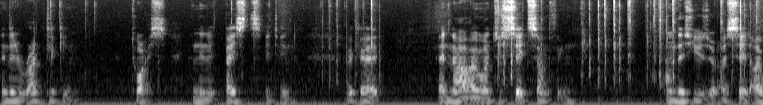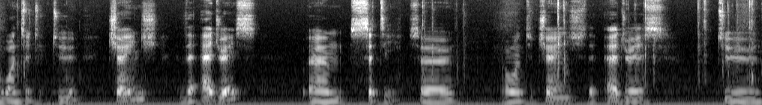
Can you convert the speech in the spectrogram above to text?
and then right clicking twice and then it pastes it in okay and now I want to set something on this user. I said I wanted to change the address um, city. So I want to change the address to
